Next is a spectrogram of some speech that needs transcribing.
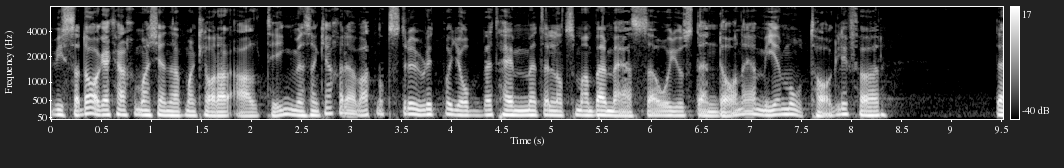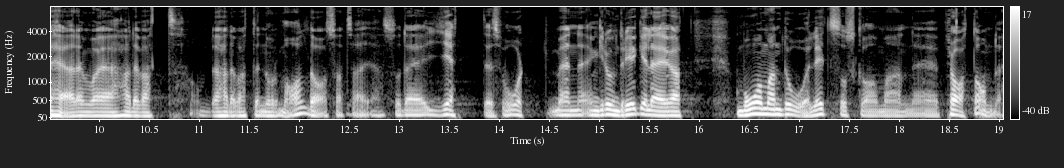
Vissa dagar kanske man känner att man klarar allting men sen kanske det har varit något struligt på jobbet, hemmet eller något som man bär med sig och just den dagen är jag mer mottaglig för det här än vad jag hade varit om det hade varit en normal dag så att säga. Så det är jättesvårt. Men en grundregel är ju att mår man dåligt så ska man eh, prata om det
